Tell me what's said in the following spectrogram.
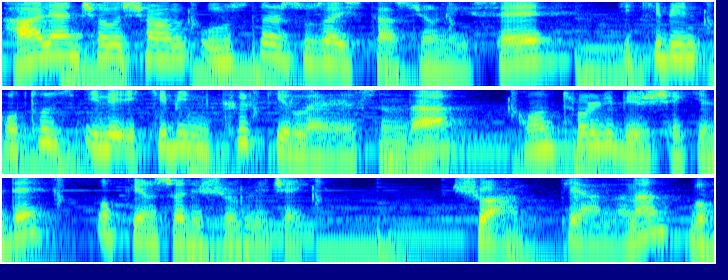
Halen çalışan Uluslararası Uzay İstasyonu ise 2030 ile 2040 yılları arasında kontrollü bir şekilde okyanusa düşürülecek. Şu an planlanan bu.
